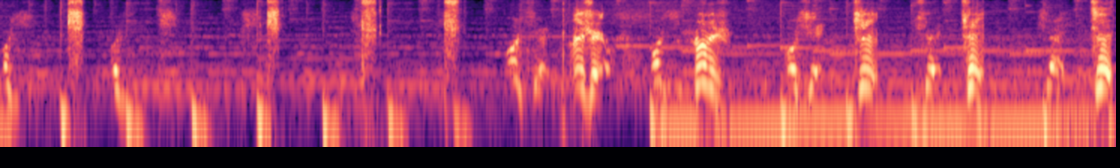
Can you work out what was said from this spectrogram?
よしよしよしよしよしよしよしよしよしよしよし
